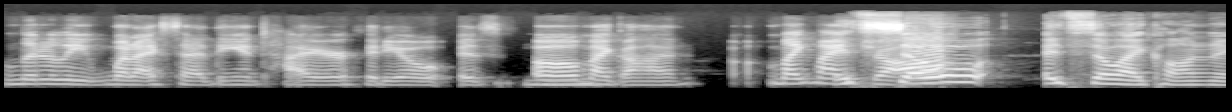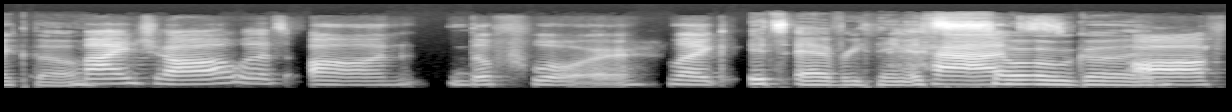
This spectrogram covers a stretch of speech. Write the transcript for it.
literally what I said. The entire video is oh Mm. my god. Like my it's jaw so it's so iconic though. my jaw was on the floor. Like it's everything. It's so good. off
